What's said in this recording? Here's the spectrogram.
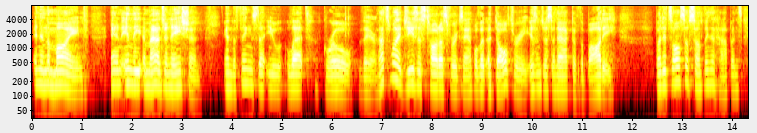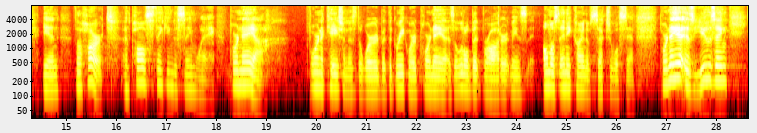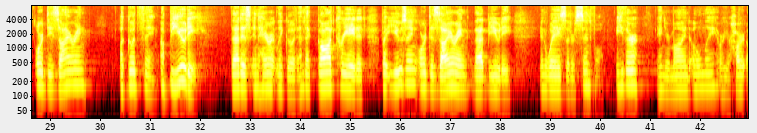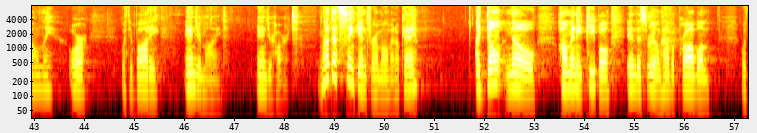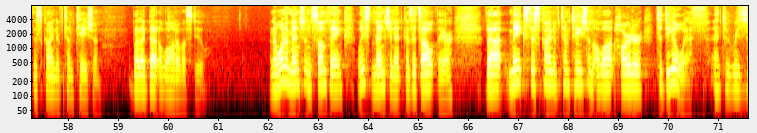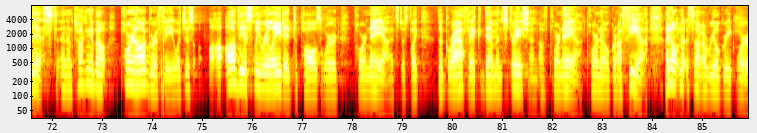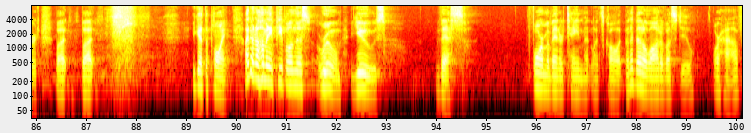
and in the mind and in the imagination and the things that you let grow there. That's why Jesus taught us, for example, that adultery isn't just an act of the body, but it's also something that happens in the heart. And Paul's thinking the same way. Porneia, fornication is the word, but the Greek word porneia is a little bit broader. It means almost any kind of sexual sin. Porneia is using or desiring a good thing, a beauty that is inherently good and that God created, but using or desiring that beauty in ways that are sinful, either in your mind only or your heart only, or with your body and your mind and your heart. Let that sink in for a moment, okay? I don't know how many people in this room have a problem with this kind of temptation, but I bet a lot of us do. And I want to mention something, at least mention it because it's out there, that makes this kind of temptation a lot harder to deal with and to resist. And I'm talking about pornography, which is obviously related to Paul's word porneia. It's just like the graphic demonstration of porneia, pornographia. I don't know, it's not a real Greek word, but, but you get the point. I don't know how many people in this room use this form of entertainment, let's call it, but I bet a lot of us do or have.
